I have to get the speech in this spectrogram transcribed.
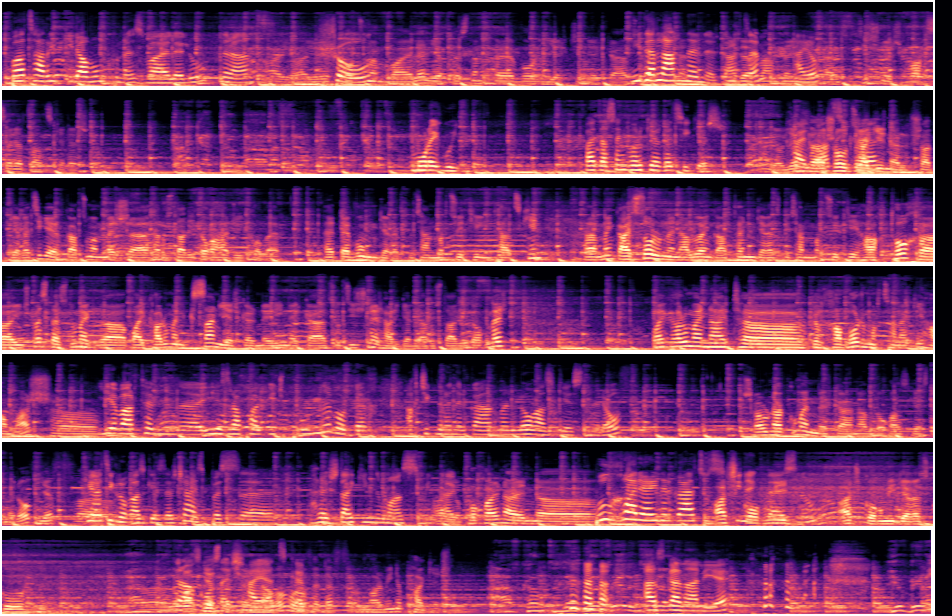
Բացառիկ իրավունք ունես վայելելու նրանց։ Այո, այո, վայելել եւ տեսնեմ թե որ երկրի ներկայացուցիչ։ Նիդերլանդներն էր, կարծեմ։ Այո։ Ներկայացուցիչն էր, վախսերը ծածկել էր։ Մորեգույն։ Բայց ասենք որ գեղեցիկ էր։ Այո, եւ շոու ծրագիրն էլ շատ գեղեցիկ է եւ կարծում եմ մեր հերոստատիտողը Հաջիկով է հետևում գեղեցկության մրցույթի ընթացքին։ Մենք այսօր ունենալու ենք արդեն գեղեցկության մրցույթի հաղթող, ինչպես տեսնում եք, պայքարում են 20 երկրների ներկայացուցիչներ, հարգելի հերոստատիտողներ պայքարում են այդ գլխավոր մրցանակի համար եւ արդեն եզրափակիչ փուլն է որտեղ աղջիկները ներկայանում են լողազգեստներով շարունակում են ներկայանալ լողազգեստներով եւ Գեղեցիկ լողազգեստեր, չէ, այսպես հրեշտակի նման սպիտակ։ Այո, փոխարեն այն Բուլղարիայի ներկայացուցիչին եք տեսնում։ Աջ կողմի գեղեցկու լողազգեստը հայացքը, որովհետեւ մարմինը փակ էր։ Հասկանալի է։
